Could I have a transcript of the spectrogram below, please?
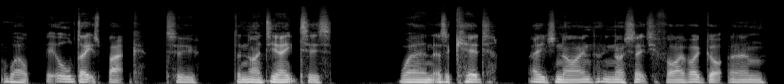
Well, it all dates back to the 1980s when, as a kid, age nine, in 1985, I got um,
